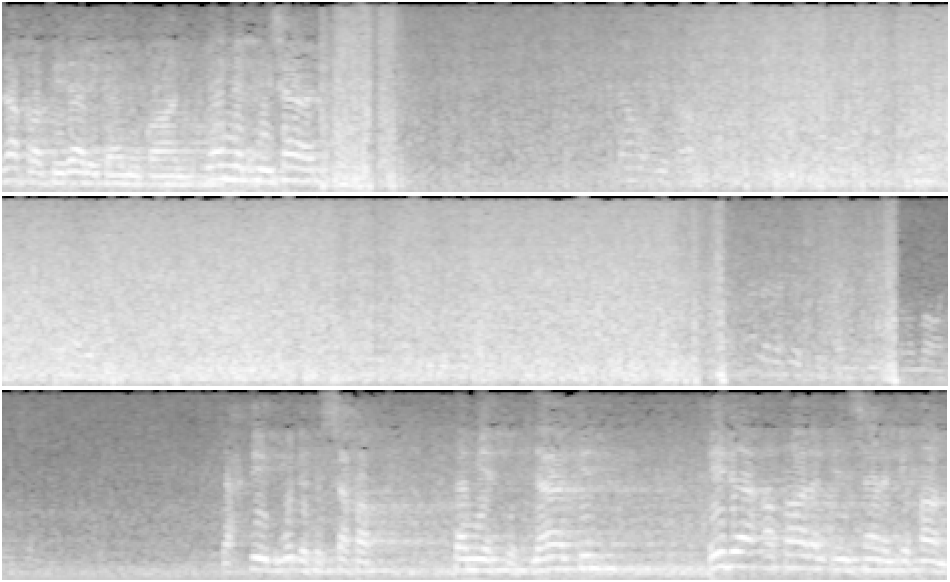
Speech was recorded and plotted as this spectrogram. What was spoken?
الأقرب في ذلك أن يقال لأن الإنسان له أن تحديد مدة السفر لم يثبت. لكن إذا أطال الإنسان الإقامة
